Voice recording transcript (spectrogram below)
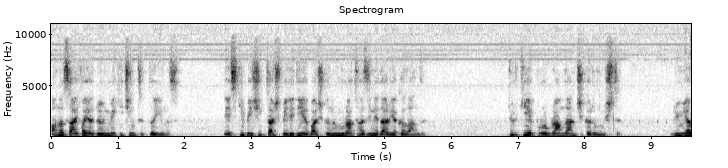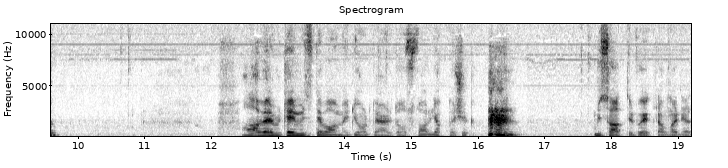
Ana sayfaya dönmek için tıklayınız. Eski Beşiktaş Belediye Başkanı Murat Hazinedar yakalandı. Türkiye programdan çıkarılmıştı. Dünya Haber bültenimiz devam ediyor değerli dostlar. Yaklaşık Bir saattir bu ekranlarda,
